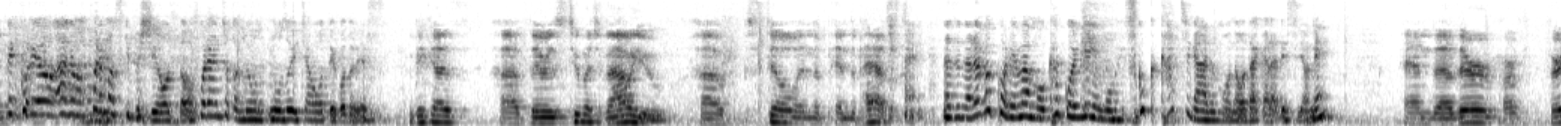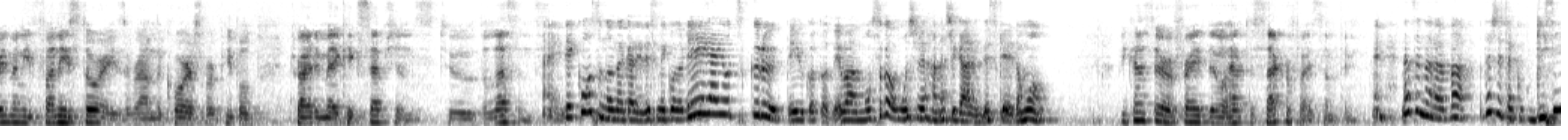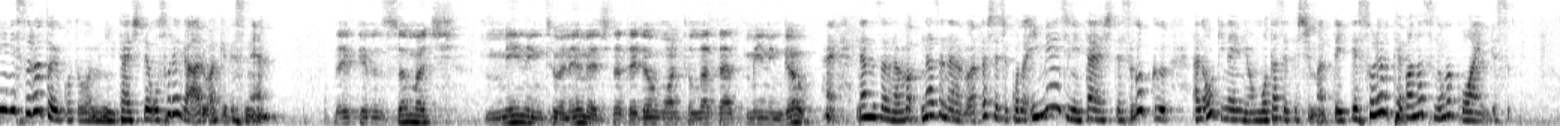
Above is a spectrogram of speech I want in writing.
でこれをあのこれもスキップしようとこれはちょっとの覗いちゃおうということです because uh, there is too much value uh, still in the in the past. はい、なぜならばこれはもう過去にもうすごく価値があるものだからですよね And uh, there are very many funny stories around the course where people try to make exceptions to the lessons. はい、でコースの中でですねこの例外を作るっていうことではもうすごい面白い話があるんですけれども、Because they're afraid they'll have to sacrifice something. はい、なぜならば私たちはここ犠牲にするということに対して恐れがあるわけですね They've given so much meaning to an image that they don't want to let that meaning go. はい、なぜならばなぜならば私たちはこのイメージに対してすごくあの大きな意味を持たせてしまっていてそれを手放すのが怖いんです、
